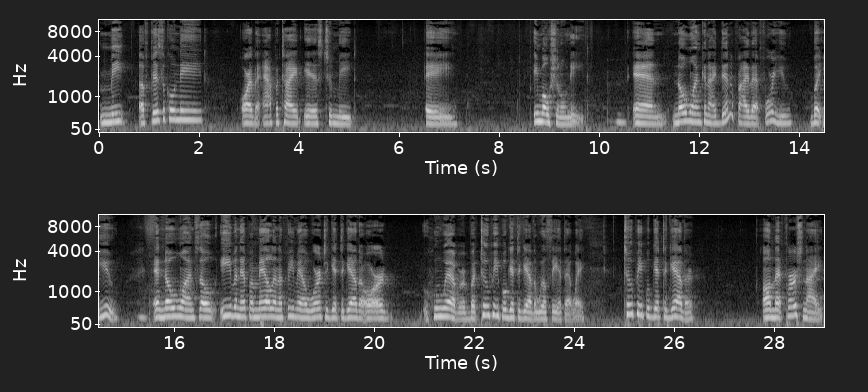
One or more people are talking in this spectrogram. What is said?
meet a physical need or the appetite is to meet a emotional need. And no one can identify that for you but you. And no one, so even if a male and a female were to get together or whoever, but two people get together, we'll see it that way. Two people get together on that first night,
